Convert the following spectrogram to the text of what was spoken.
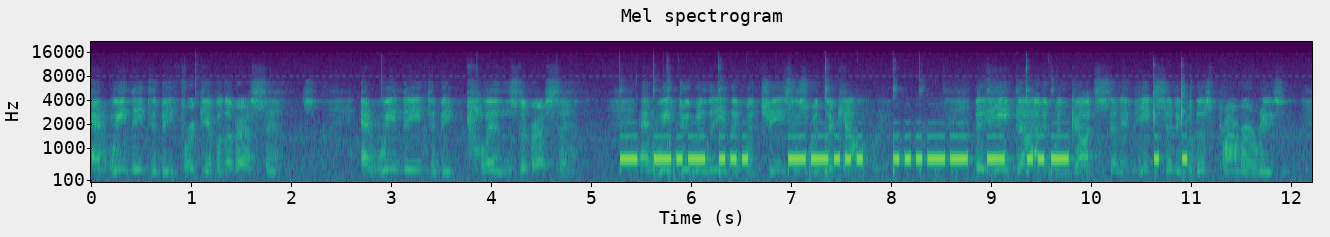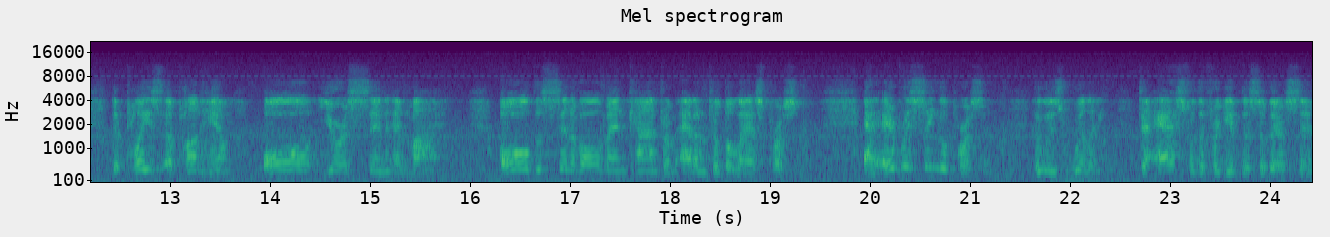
and we need to be forgiven of our sins, and we need to be cleansed of our sin. And we do believe that when Jesus went to Calvary, that he died, and when God sent him, he'd sent him for this primary reason, to place upon him all your sin and mine, all the sin of all mankind from Adam to the last person. And every single person who is willing to ask for the forgiveness of their sin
